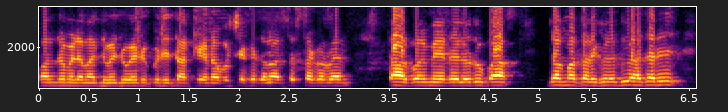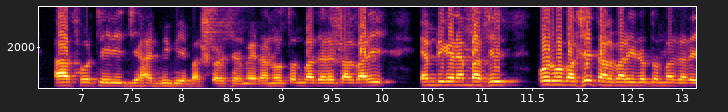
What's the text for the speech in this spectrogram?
বন্ধন মেয়েদের মাধ্যমে যোগাযোগ করে, তার ঠিকানা অবশ্যই খোঁজানোর চেষ্টা করবেন। তারপরে মেয়েটা হলো রূপা জন্ম তারিখ হলে দুই হাজারে আজ ফোর তিন ইঞ্চি হাইট বিবিএ পাস করেছেন মেয়েরা নতুন বাজারে তার বাড়ি আমেরিকান এম্বাসির পূর্ববাসী তার বাড়ি নতুন বাজারে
